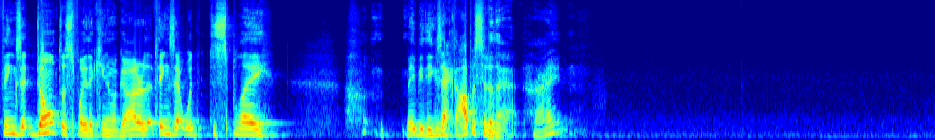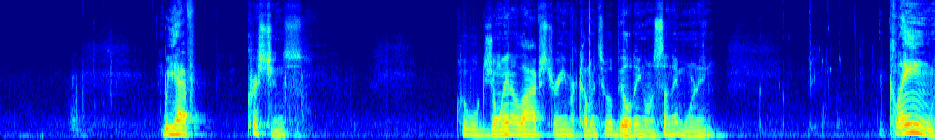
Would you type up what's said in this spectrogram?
things that don't display the kingdom of God or that things that would display maybe the exact opposite of that, right? We have Christians who will join a live stream or come into a building on a Sunday morning, claim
